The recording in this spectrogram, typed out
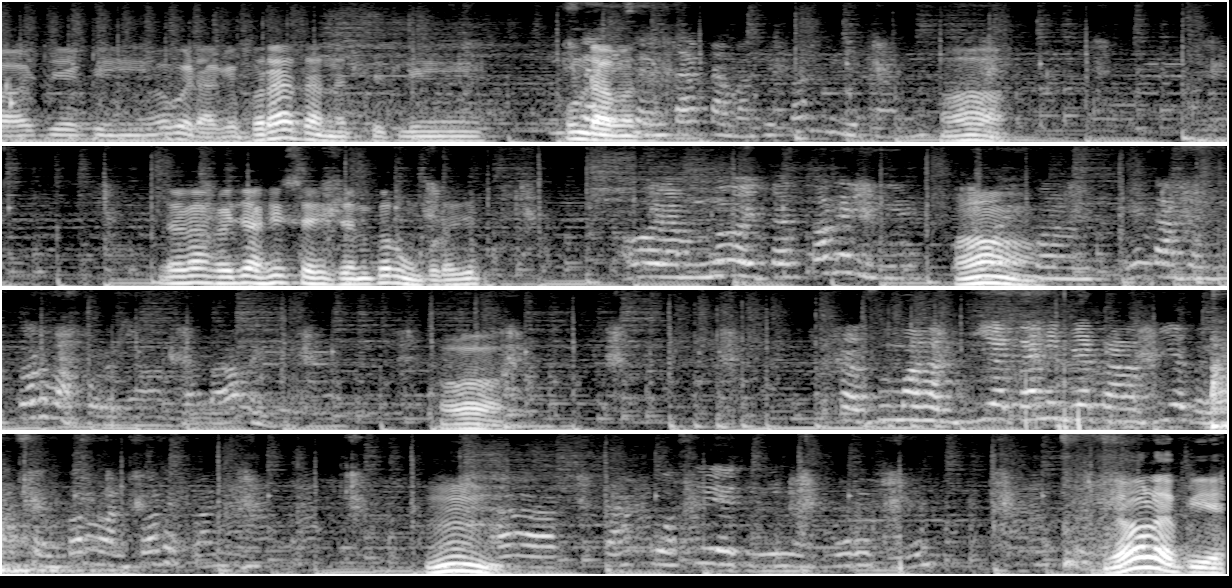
આજે કંઈ અવેડા કે ભરાતા નથી એટલી કુંડામાં. હા. દેખા કે જા હિસે હિસેન કરવું પડે છે હા. કરવા હા. હમ. એવડે પીએ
